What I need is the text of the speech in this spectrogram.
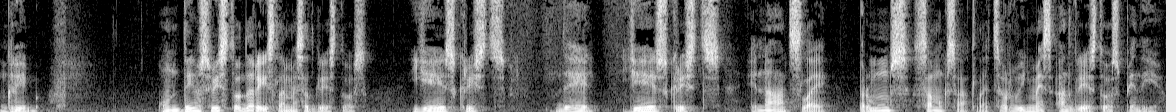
gribu. Un Dievs visu to darīs, lai mēs atgrieztos. Jēzus Kristus dēļ. Jēzus Kristus ir nācis, lai par mums samaksāt, lai caur viņu mēs atgrieztos pie Dieva.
